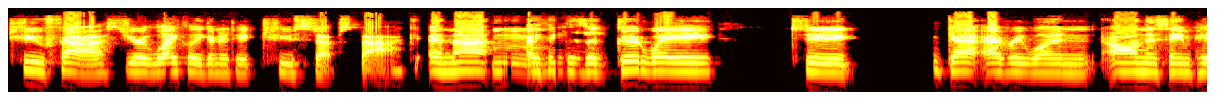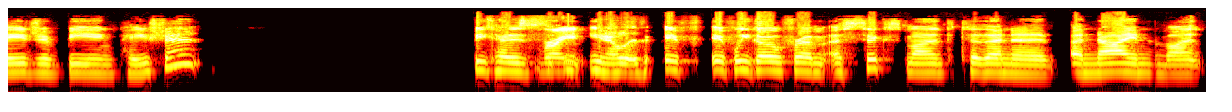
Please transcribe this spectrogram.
too fast, you're likely going to take two steps back. And that mm. I think is a good way to get everyone on the same page of being patient because right. you know if if, if we go from a six month to then a, a nine month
